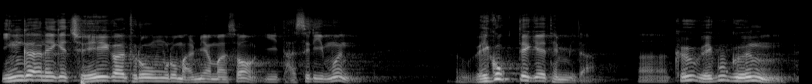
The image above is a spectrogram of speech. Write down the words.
인간에게 죄가 들어옴으로 말미암아서 이 다스림은 왜곡되게 됩니다. 아, 그 왜곡은 어,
